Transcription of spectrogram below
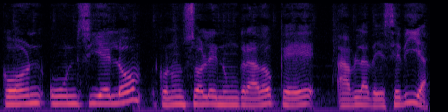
con un cielo, con un sol en un grado que habla de ese día.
